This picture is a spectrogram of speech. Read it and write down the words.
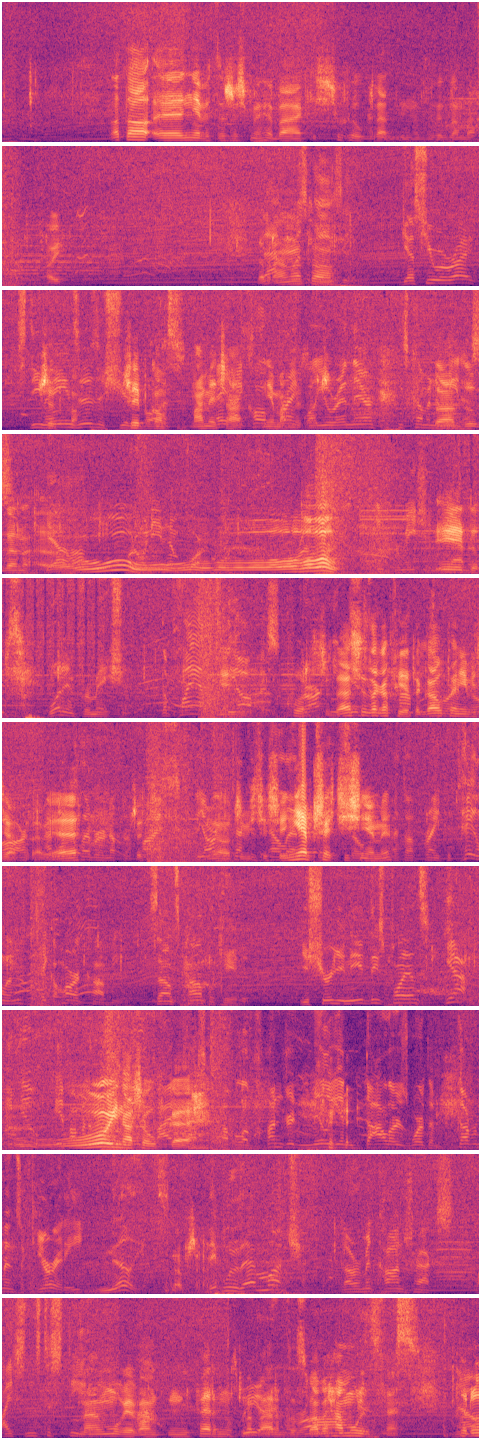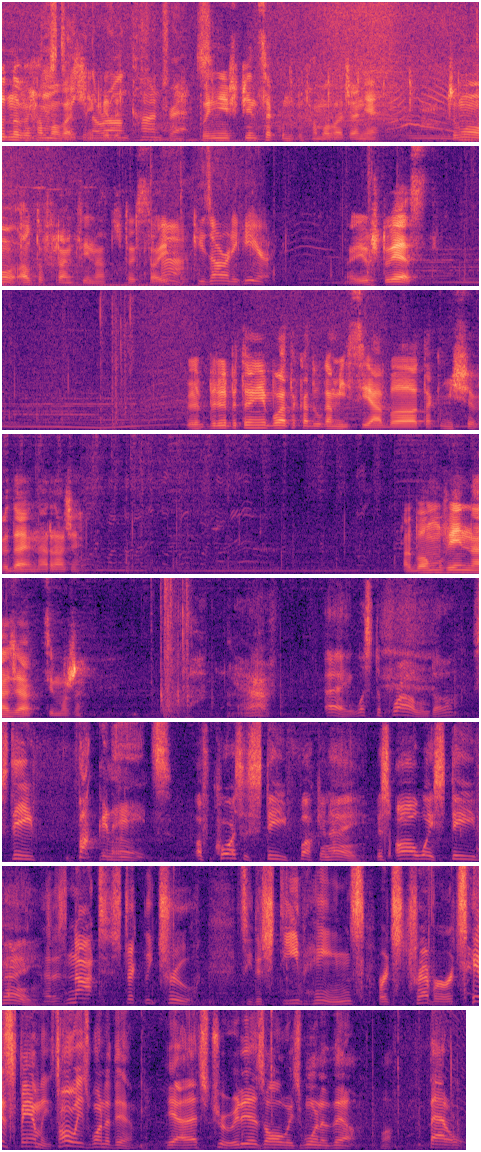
No to y, nie wiem, co żeśmy chyba jakieś ciuchy ukradli, no to wygląda. Oj. Dobra, no to easy. Guess you were right. Steve Szybko. Szybko. boss. Mamy Hey, I czas, called nie mamy Frank while czasu. you were in there. He's coming to Za meet us. długo na... Yeah, huh? Uuu, What do we need him for? wow, wow, wow, wow, wow. Information I dups. Kurczę, teraz się copies, tego auta nie widziałem prawie. Przecis- no, oczywiście się nie przeciśniemy. Sounds complicated. You sure you need these plans? Yeah, I do. If I'm Uj, na czołówkę. a couple of hundred million dollars worth of government security, Millions. Dobrze. They blew that much. government contracts, license to steal. No mówię wam, ten Infernus ma bardzo słabe hamulce. No, Trudno you're just wyhamować taking the niekiedy. wrong contracts. Powinien w 5 sekund wyhamować, a nie. Czemu auto Franklina tutaj stoi? Ah, he's already here. No już tu jest. Byle- Byleby to nie była taka długa misja, bo tak mi się wydaje na razie. Albo omówienie na razie akcji może. Hey, what's the problem, dog? Steve fucking Haynes. Of course it's Steve fucking Haynes. It's always Steve Haynes. That is not strictly true. It's either Steve Haynes or it's Trevor or it's his family. It's always one of them. Yeah, that's true. It is always one of them. A fat old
